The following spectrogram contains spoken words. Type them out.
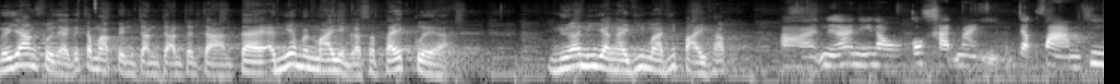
เนื้อย่างส่วนใหญ่ก็จะมาเป็นจานจานจานจานแต่อันเนี้ยมันมาอย่างกับสเต็กเลยอะเนื้อนี้ยังไงที่มาที่ไปครับ อ่าเนื้ออันนี้เราก็คัดมาอีกจากฟาร์มที่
